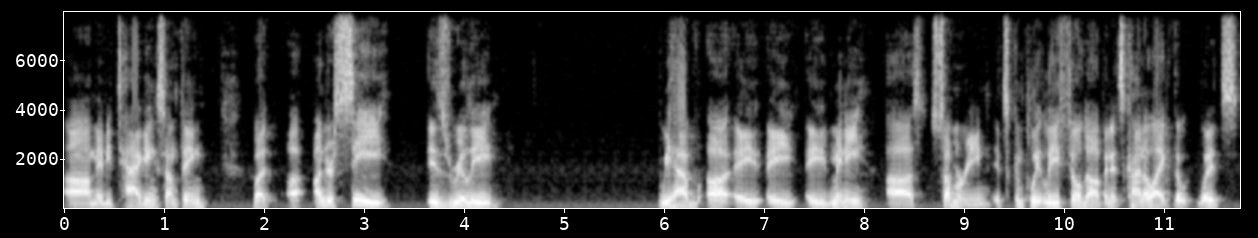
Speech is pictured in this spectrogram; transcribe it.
Uh, maybe tagging something. But uh, undersea is really, we have uh, a, a, a, mini uh, submarine. It's completely filled up, and it's kind of like the what it's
